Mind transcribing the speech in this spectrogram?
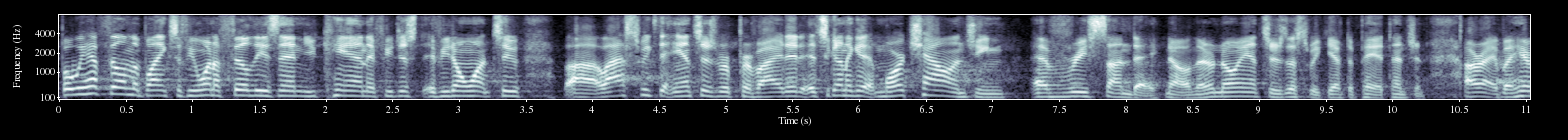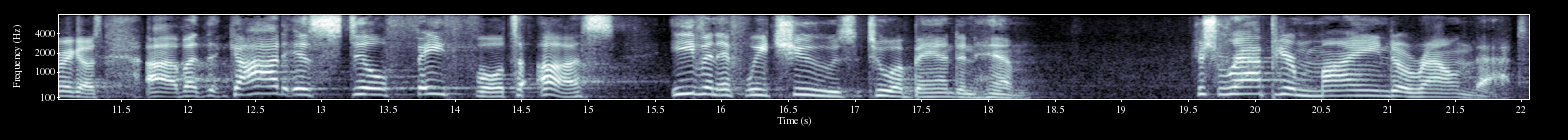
but we have fill in the blanks. If you want to fill these in, you can. If you just if you don't want to, uh, last week the answers were provided. It's going to get more challenging every Sunday. No, there are no answers this week. You have to pay attention. All right, but here it goes. Uh, but God is still faithful to us even if we choose to abandon Him. Just wrap your mind around that.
